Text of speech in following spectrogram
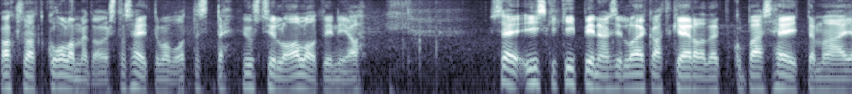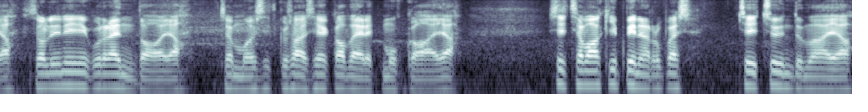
2013, seitsemän vuotta sitten, just silloin aloitin ja se iski kipinän silloin ekat kerrat, että kun pääsi heittämään ja se oli niin niinku rentoa ja semmoinen sit kun sai siihen kaverit mukaan ja sitten se vaan kipinä rupesi siitä syntymään ja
